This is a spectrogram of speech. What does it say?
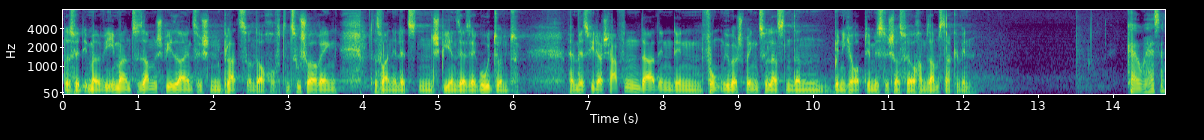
Das wird immer wie immer ein Zusammenspiel sein zwischen Platz und auch auf den Zuschauerrängen. Das war in den letzten Spielen sehr, sehr gut und wenn wir es wieder schaffen, da den, den Funken überspringen zu lassen, dann bin ich auch optimistisch, dass wir auch am Samstag gewinnen. Kai-Uwe Hesse.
